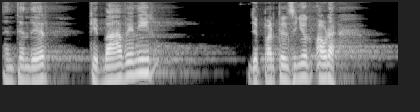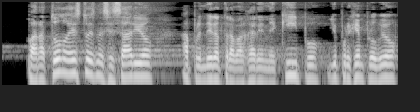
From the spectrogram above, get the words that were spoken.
entender que va a venir de parte del Señor. Ahora, para todo esto es necesario aprender a trabajar en equipo. Yo, por ejemplo, veo,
